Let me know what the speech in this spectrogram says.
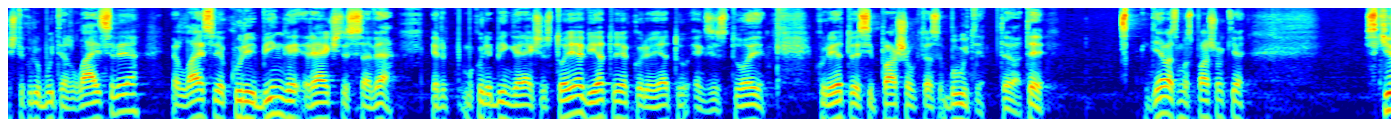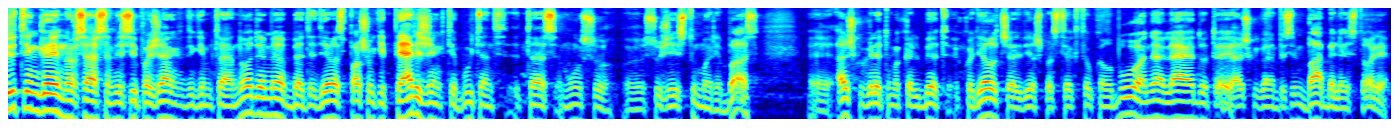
iš tikrųjų būti ir laisvėje, ir laisvėje kūrybingai reikšti save. Ir kūrybingai reikštis toje vietoje, kurioje tu egzistuoji, kurioje tu esi pašauktas būti. Tai, va, tai Dievas mus pašaukė skirtingai, nors esame visi pažengti gimtąją nuodėmę, bet Dievas pašaukė peržengti būtent tas mūsų e, sužeistumo ribas aišku, galėtume kalbėti, kodėl čia viešpas tiek daug kalbų, ne, leido, tai aišku, galim prisiminti Babelio istoriją.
